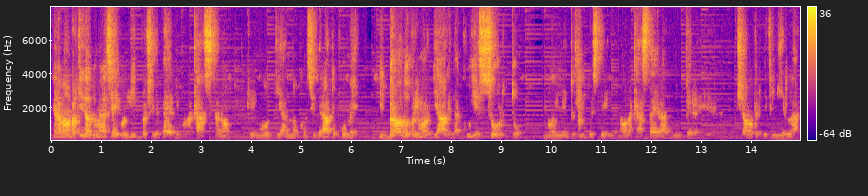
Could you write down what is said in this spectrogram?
Eravamo partiti dal 2006 col libro celeberrimo La casta, no? Che molti hanno considerato come il brodo primordiale da cui è sorto il Movimento 5 Stelle, no? la casta era, per, diciamo, per definirla,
